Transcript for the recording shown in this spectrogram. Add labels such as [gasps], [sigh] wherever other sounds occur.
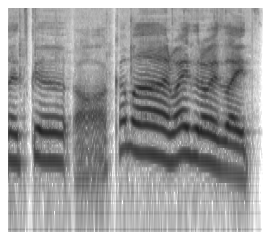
Let's go. Oh, come on. Why is it always lights?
